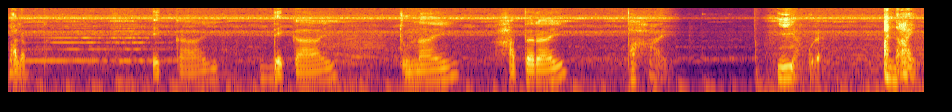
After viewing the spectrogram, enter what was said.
බලමු. එකයි දෙකයි තුනයි හතරයි පහයි ඊ අකුර අනයි.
